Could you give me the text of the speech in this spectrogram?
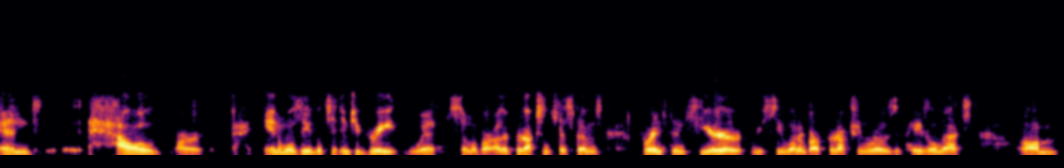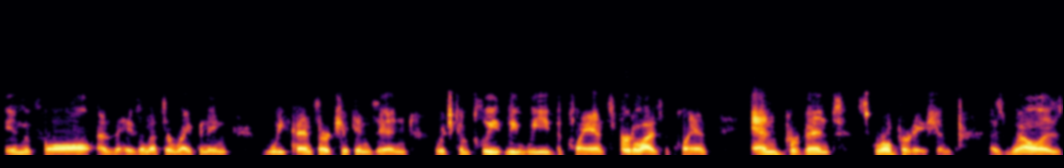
and how are animals able to integrate with some of our other production systems. For instance, here we see one of our production rows of hazelnuts. Um, in the fall, as the hazelnuts are ripening, we fence our chickens in, which completely weed the plants, fertilize the plants, and prevent squirrel predation, as well as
